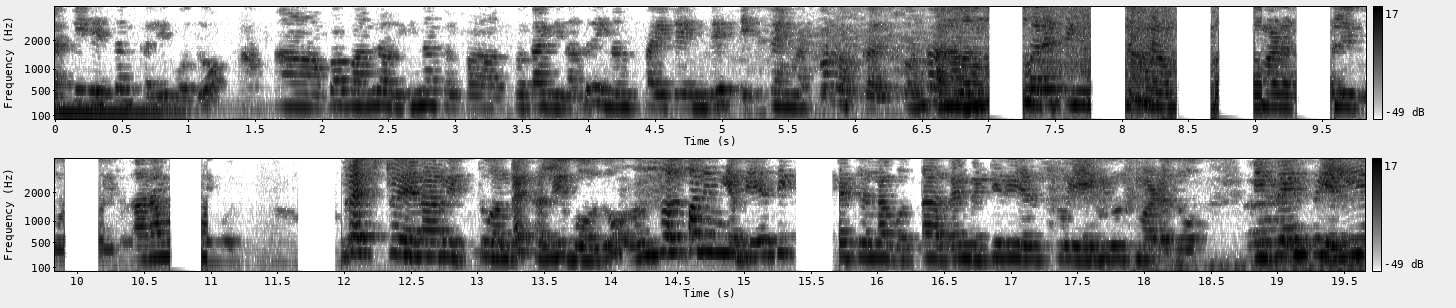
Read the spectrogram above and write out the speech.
ತರ್ಟಿ ಡೇಸ್ ಅಲ್ಲಿ ಕಲಿಬೋದು. ಅಪ್ಪ ಹಬ್ಬ ಬಂದ್ರೆ ಅವ್ರಿಗೆ ಇನ್ನೂ ಸ್ವಲ್ಪ ಗೊತ್ತಾಗಿಲ್ಲ ಅಂದ್ರೆ ಇನ್ನೊಂದು ಫೈವ್ ಟೆನ್ ಡೇಸ್ ಎಕ್ಸ್ಟೆಂಡ್ ಮಾಡ್ಕೊಂಡು ಅವ್ರು ಕಲ್ತ್ಕೊಂಡು ಒಂದೂವರೆ ತಿಂಗಳು ಕಲಿಬಹುದು ಆರಾಮ ಇಂಟ್ರೆಸ್ಟ್ ಏನಾದ್ರು ಇತ್ತು ಅಂದ್ರೆ ಕಲಿಬಹುದು ಒಂದ್ ಸ್ವಲ್ಪ ನಿಮ್ಗೆ ಬೇಸಿಕ್ ಎಲ್ಲ ಗೊತ್ತಾದ್ರೆ ಮೆಟೀರಿಯಲ್ಸ್ ಹೇಗ್ ಯೂಸ್ ಮಾಡೋದು ಡಿಸೈನ್ಸ್ ಎಲ್ಲಿ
